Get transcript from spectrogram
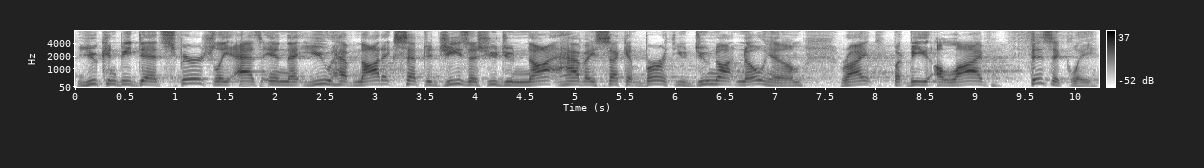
you can be dead spiritually, as in that you have not accepted Jesus. You do not have a second birth. You do not know him, right? But be alive physically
